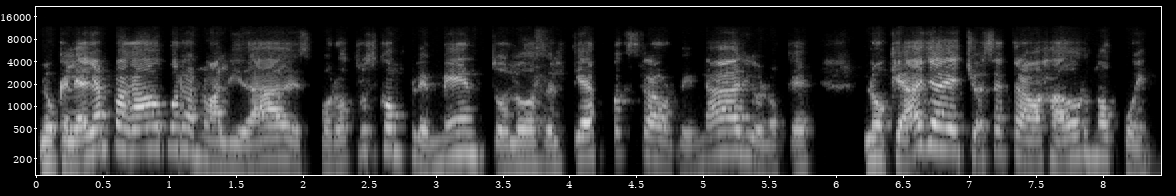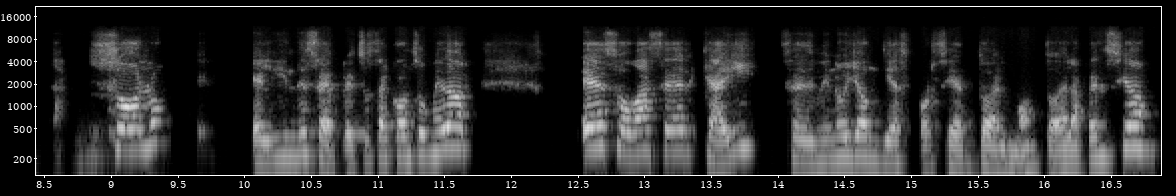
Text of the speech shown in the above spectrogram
lo que le hayan pagado por anualidades, por otros complementos, los del tiempo extraordinario, lo que, lo que haya hecho ese trabajador no cuenta, solo el índice de precios del consumidor. Eso va a hacer que ahí se disminuya un 10% del monto de la pensión.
